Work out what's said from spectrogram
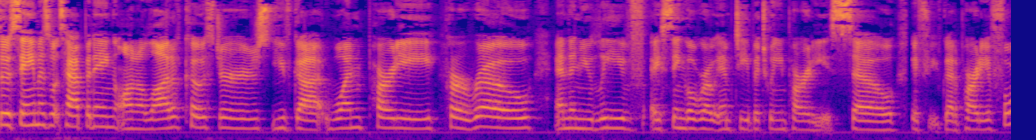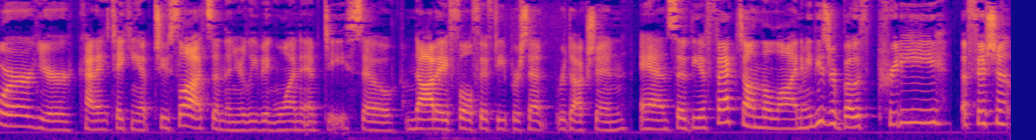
So, same as what's happening on a lot of coasters, you've got one party per row, and then you leave a single row empty between parties. So, if you've got a party of four, you're kind of taking up two slots, and then you're leaving one empty. So, not a full 50% reduction. And so, the effect on the line I mean, these are both pretty efficient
